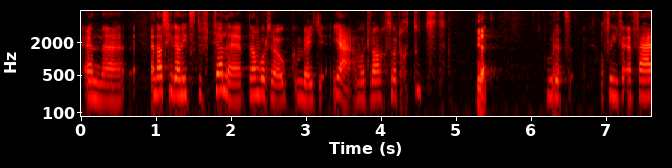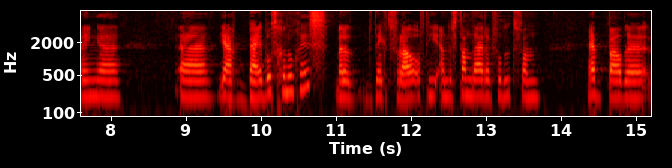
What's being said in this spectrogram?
En, eh, en als je dan iets te vertellen hebt, dan wordt er ook een beetje, ja, wordt wel een soort getoetst. Ja. Hoe Ja. dat, of die ervaring eh, eh, ja, bijbels genoeg is. Maar dat betekent vooral of die aan de standaarden voldoet van hè, bepaalde,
